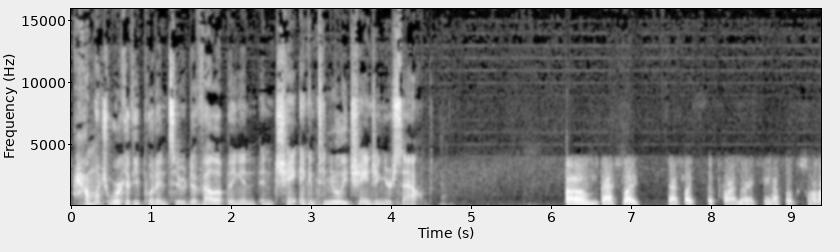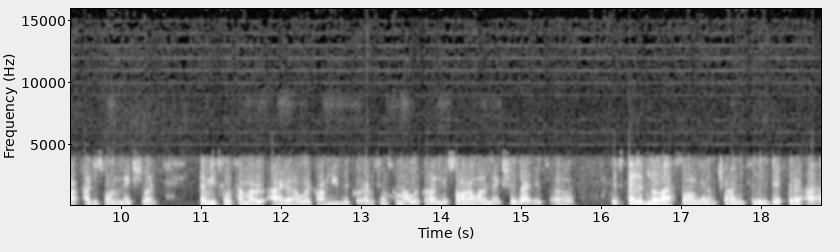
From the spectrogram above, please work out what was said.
How much work have you put into developing and and, cha- and continually changing your sound? Um, that's like that's like the primary thing I focus on. I, I just want to make sure like every single time I I uh, work on music or every single time I work on a new song, I want to make sure that it's uh it's better than the last song, and I'm trying something different. I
